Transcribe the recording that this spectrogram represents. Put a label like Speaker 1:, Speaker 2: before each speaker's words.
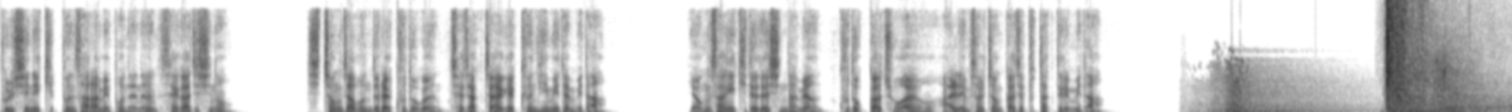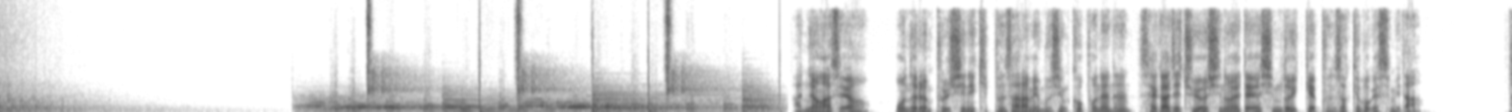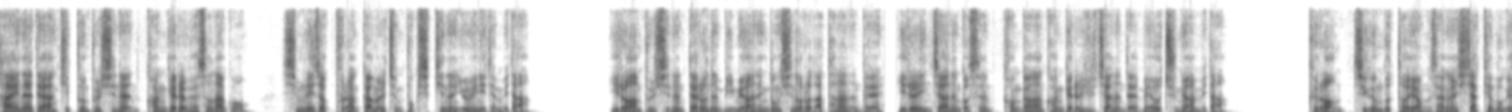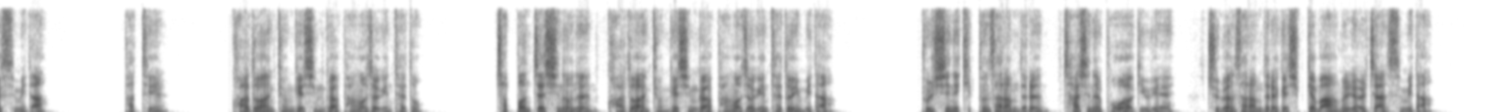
Speaker 1: 불신이 깊은 사람이 보내는 세 가지 신호. 시청자분들의 구독은 제작자에게 큰 힘이 됩니다. 영상이 기대되신다면 구독과 좋아요, 알림 설정까지 부탁드립니다. 안녕하세요. 오늘은 불신이 깊은 사람이 무심코 보내는 세 가지 주요 신호에 대해 심도 있게 분석해 보겠습니다. 타인에 대한 깊은 불신은 관계를 훼손하고 심리적 불안감을 증폭시키는 요인이 됩니다. 이러한 불신은 때로는 미묘한 행동 신호로 나타나는데 이를 인지하는 것은 건강한 관계를 유지하는 데 매우 중요합니다. 그럼 지금부터 영상을 시작해 보겠습니다. 파트 1. 과도한 경계심과 방어적인 태도. 첫 번째 신호는 과도한 경계심과 방어적인 태도입니다. 불신이 깊은 사람들은 자신을 보호하기 위해 주변 사람들에게 쉽게 마음을 열지 않습니다.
